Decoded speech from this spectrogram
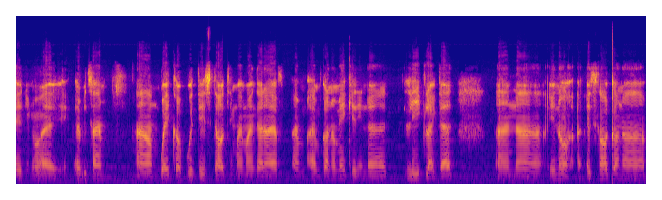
head. You know, I every time um, wake up with this thought in my mind that I have, I'm, I'm gonna make it in the league like that, and uh, you know, it's not gonna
